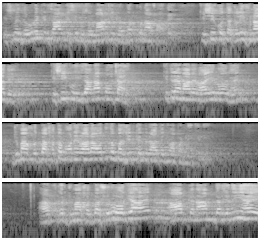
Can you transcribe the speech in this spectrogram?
اس میں ضروری کہ انسان کسی مسلمان کی گردن کو نہ پھا دے کسی کو تکلیف نہ دے، کسی کو ایزا نہ پہنچائے۔ کتنے ہمارے بھائی لوگ ہیں، جمعہ خطبہ ختم ہونے والا ہوتا تو مسجد کے اندر آتے جمعہ پڑھنے کے لیے۔ آپ اگر جمعہ خطبہ شروع ہو گیا ہے، آپ کا نام درج نہیں ہے،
